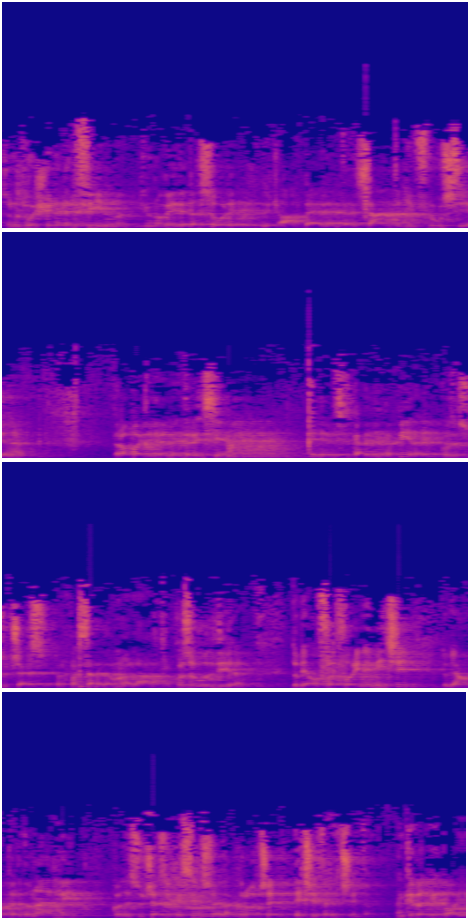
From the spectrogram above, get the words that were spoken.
sono due scene del film che uno vede da sole, dice ah bella, interessante, gli influssi, eh. però poi li deve mettere insieme e deve cercare di capire cosa è successo per passare da uno all'altro, cosa vuol dire. Dobbiamo far fuori i nemici, dobbiamo perdonarli, cosa è successo, che senso è la croce, eccetera, eccetera. Anche perché poi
